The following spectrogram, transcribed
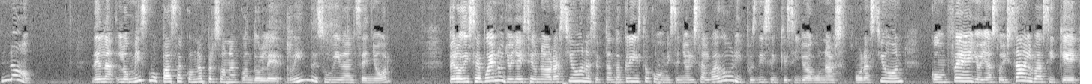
No. De la, lo mismo pasa con una persona cuando le rinde su vida al Señor, pero dice, bueno, yo ya hice una oración aceptando a Cristo como mi Señor y Salvador y pues dicen que si yo hago una oración con fe, yo ya soy salva, así que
